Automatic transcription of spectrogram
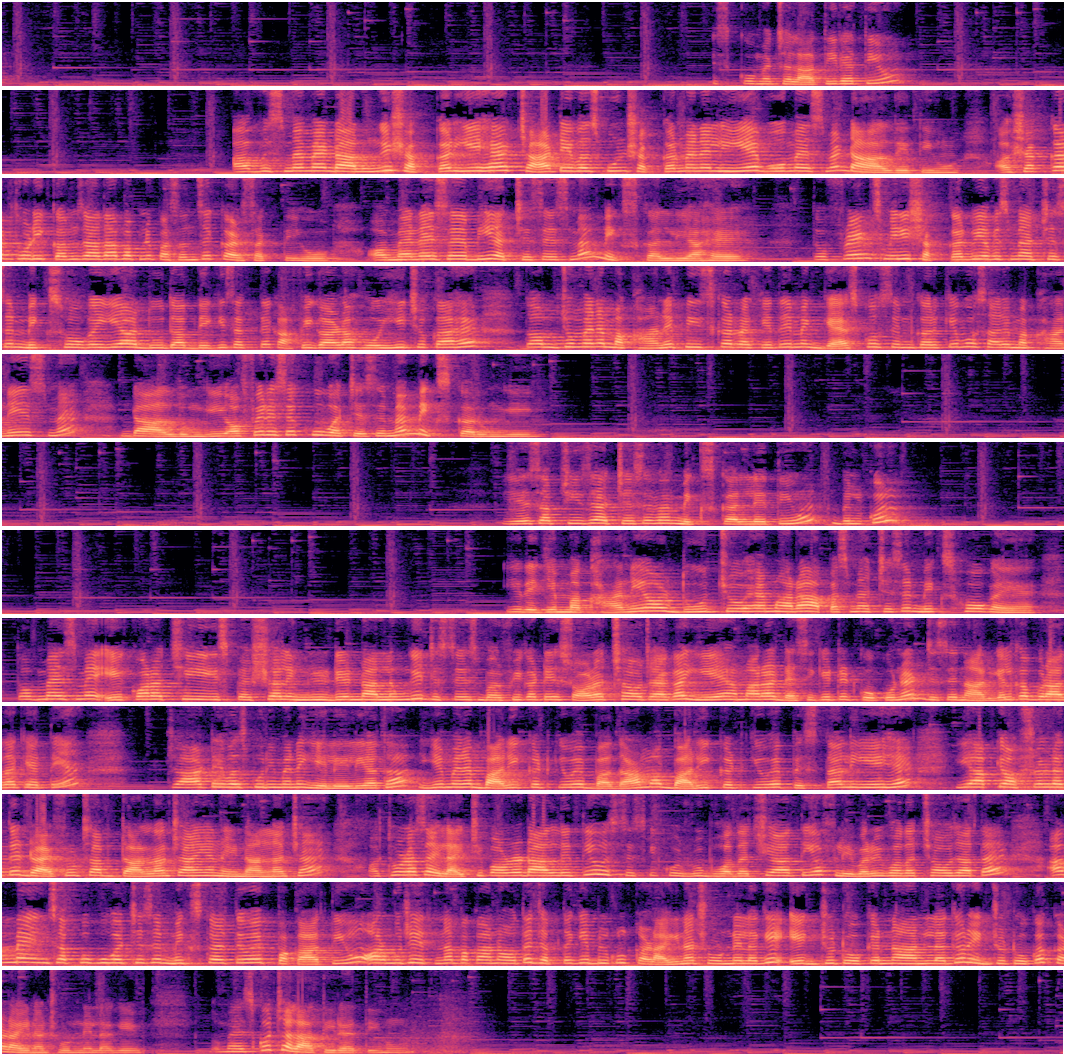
इसको मैं चलाती रहती हूँ। अब इसमें मैं डालूँगी शक्कर, ये है चार टेबलस्पून शक्कर मैंने ली है, वो मैं इसमें डाल देती हूँ। और शक्कर थोड़ी कम ज़्यादा आप अपने पसंद से कर सकती हो। और मैंने इसे भी अच्छे से इसमें मिक्स कर लिया है। तो फ्रेंड्स मेरी शक्कर भी अब इसमें अच्छे से मिक्स हो गई है और दूध आप देख ही सकते हैं, काफ़ी गाढ़ा हो ही चुका है। तो अब जो मैंने मखाने पीस कर रखे थे, मैं गैस को सिम करके वो सारे मखाने इसमें डाल दूँगी और फिर इसे खूब अच्छे से मैं मिक्स करूँगी। ये सब चीज़ें अच्छे से मैं मिक्स कर लेती हूँ, बिल्कुल। ये देखिए, मखाने और दूध जो है हमारा आपस में अच्छे से मिक्स हो गए हैं। तो अब मैं इसमें एक और अच्छी स्पेशल इंग्रेडिएंट डाल लूँगी, जिससे इस बर्फ़ी का टेस्ट और अच्छा हो जाएगा। ये है हमारा डेसिकेटेड कोकोनट जिसे नारियल का बुरादा कहते हैं। चार टेबल स्पून मैंने ये ले लिया था। ये मैंने बारीक कट किए हुए बादाम और बारीक कट किए हुए पिस्ता लिए हैं। ये आपके ऑप्शनल रहते हैं। ड्राई फ्रूट्स आप डालना चाहें या नहीं डालना चाहें। और थोड़ा सा इलायची पाउडर डाल देती हूँ। इससे इसकी खुशबू बहुत अच्छी आती है और फ्लेवर भी बहुत अच्छा हो जाता है। अब मैं इन सबको खूब अच्छे से मिक्स करते हुए पकाती हूँ और मुझे इतना पकाना होता है जब तक ये बिल्कुल कढ़ाई ना छोड़ने लगे, एकजुट होकर ना आने लगे और एकजुट होकर कढ़ाई ना छोड़ने लगे। तो मैं इसको चलाती रहती हूँ।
